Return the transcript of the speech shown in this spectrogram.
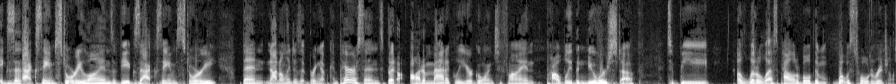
exact same storylines of the exact same story, then not only does it bring up comparisons, but automatically you're going to find probably the newer stuff to be a little less palatable than what was told originally.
